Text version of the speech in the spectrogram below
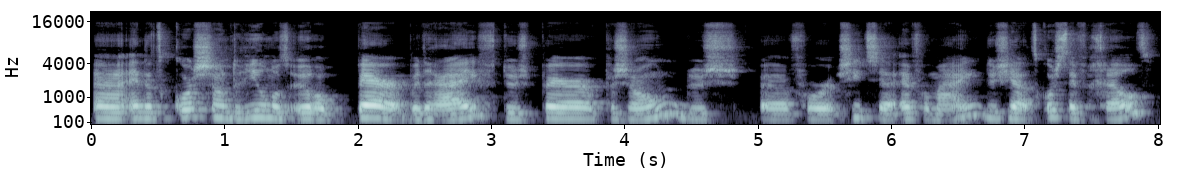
Uh, en dat kost zo'n 300 euro per bedrijf, dus per persoon. Dus uh, voor Sietse en voor mij. Dus ja, het kost even geld.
